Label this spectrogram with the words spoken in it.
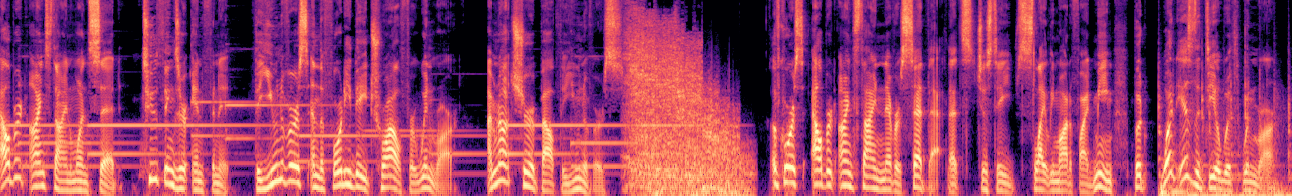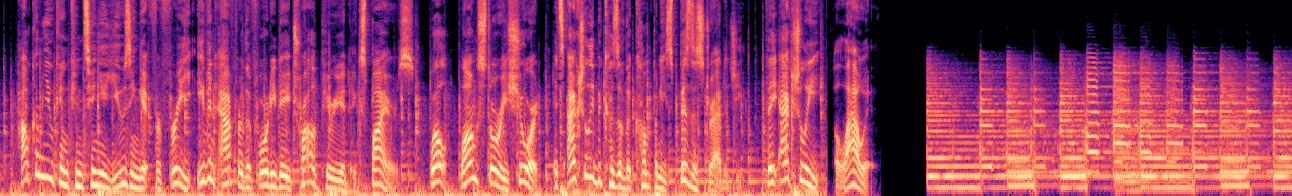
Albert Einstein once said, Two things are infinite the universe and the 40 day trial for WinRAR. I'm not sure about the universe. Of course, Albert Einstein never said that. That's just a slightly modified meme. But what is the deal with WinRAR? How come you can continue using it for free even after the 40 day trial period expires? Well, long story short, it's actually because of the company's business strategy. They actually allow it.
